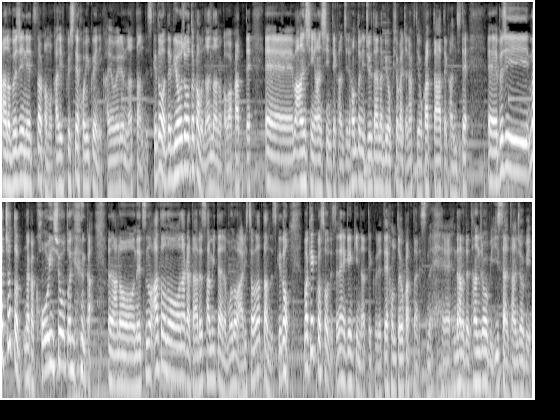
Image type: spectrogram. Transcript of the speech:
あの、無事に熱とかも回復して保育園に通えるようになったんですけど、で、病状とかも何なのか分かって、えー、まあ安心安心って感じで、本当に重大な病気とかじゃなくてよかったって感じで、えー、無事、まあちょっとなんか後遺症というか、あの、熱の後のなんかだるさみたいなものはありそうだったんですけど、まあ結構そうですね、元気になってくれて、本当良かったですね。なので誕生日、1歳の誕生日、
